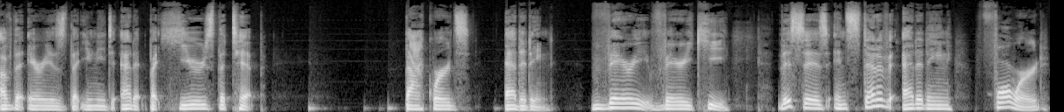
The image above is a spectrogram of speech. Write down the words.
of the areas that you need to edit. But here's the tip backwards editing. Very, very key. This is instead of editing forward,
